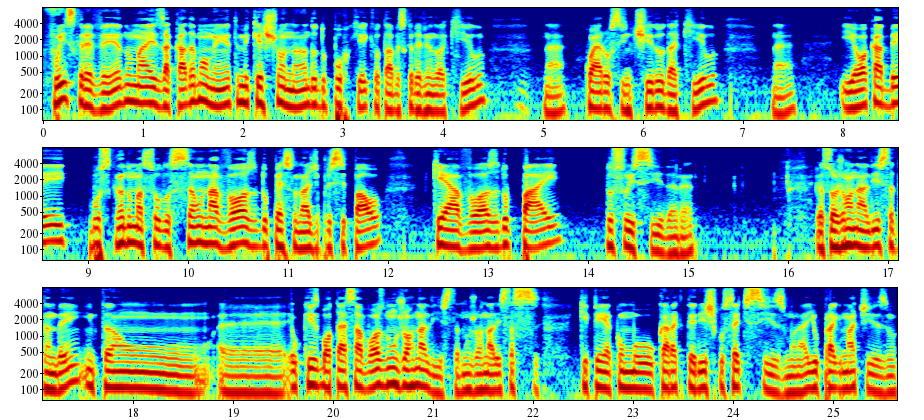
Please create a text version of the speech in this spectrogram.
Fui escrevendo, mas a cada momento me questionando do porquê que eu estava escrevendo aquilo né? Qual era o sentido daquilo, né? E eu acabei buscando uma solução na voz do personagem principal, que é a voz do pai do suicida, né? Eu sou jornalista também, então é, eu quis botar essa voz num jornalista, num jornalista que tenha como característico o ceticismo né, e o pragmatismo.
